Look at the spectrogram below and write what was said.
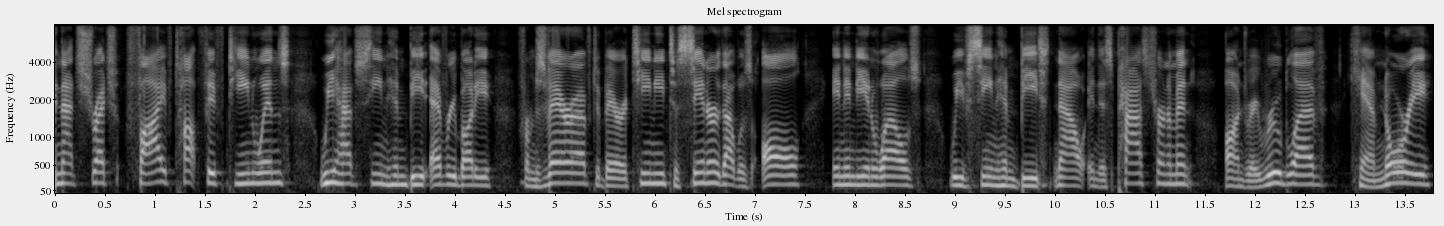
in that stretch, five top 15 wins. We have seen him beat everybody from Zverev to Berrettini to Sinner. That was all in Indian Wells. We've seen him beat now in this past tournament Andre Rublev, Cam Norrie.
